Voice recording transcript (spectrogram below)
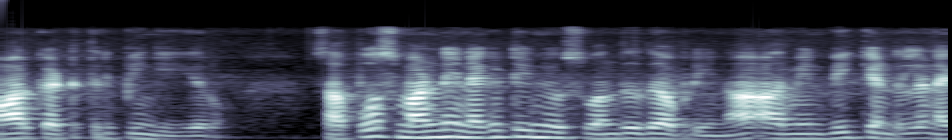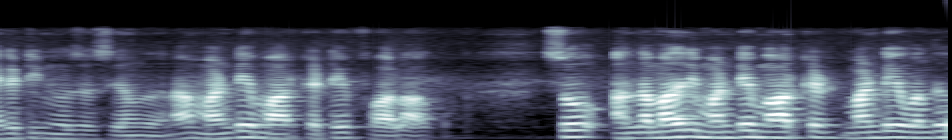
மார்க்கெட்டு திருப்பி இங்கே ஏறும். சப்போஸ் மண்டே நெகட்டிவ் நியூஸ் வந்தது அப்படின்னா ஐ மீன் வீக்கெண்டில் நெகட்டிவ் நியூஸஸ் இருந்ததுன்னா மண்டே மார்க்கெட்டே ஃபாலோ ஆகும். ஸோ அந்த மாதிரி மண்டே மார்க்கெட் மண்டே வந்து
